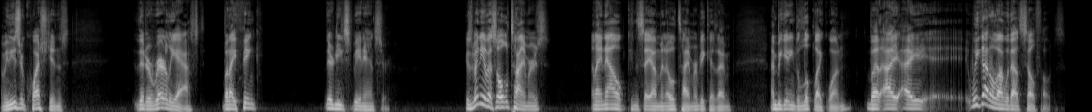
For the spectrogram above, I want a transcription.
I mean, these are questions that are rarely asked, but I think there needs to be an answer. Because many of us old timers, and I now can say I'm an old timer because I'm I'm beginning to look like one, but I, I we got along without cell phones.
